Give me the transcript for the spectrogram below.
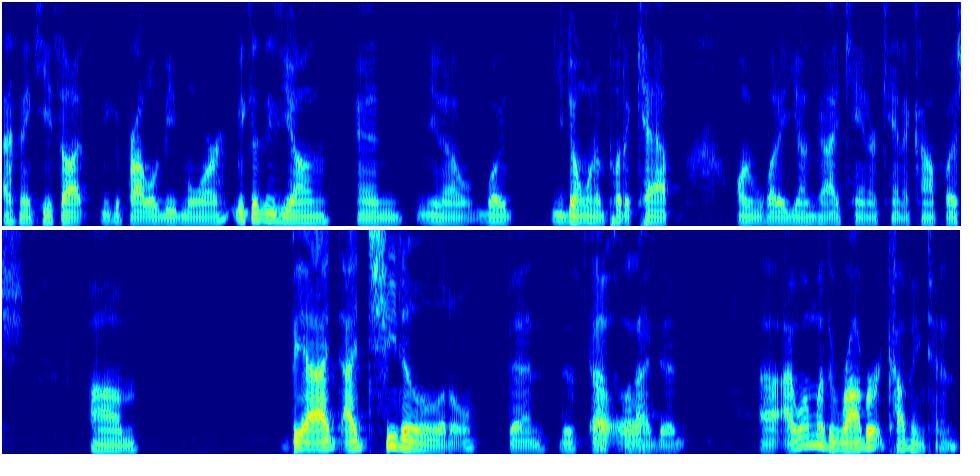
I think he thought he could probably be more because he's young, and you know, what you don't want to put a cap on what a young guy can or can't accomplish. Um, but yeah, I, I cheated a little, Ben. This that's Uh-oh. what I did. Uh, I went with Robert Covington.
